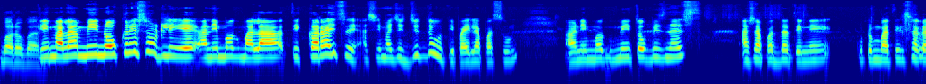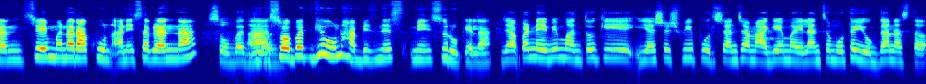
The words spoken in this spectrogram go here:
बरोबर. की मला मी नोकरी सोडली आहे आणि मग मला ती करायचंय अशी माझी जिद्द होती पहिल्यापासून. आणि मग मी तो बिझनेस अशा पद्धतीने कुटुंबातील सगळ्यांचे मन राखून आणि सगळ्यांना सोबत अं, घेऊन. सोबत घेऊन हा बिझनेस मी सुरू केला. जे आपण नेहमी म्हणतो की यशस्वी पुरुषांच्या मागे महिलांचं मोठं योगदान असतं.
